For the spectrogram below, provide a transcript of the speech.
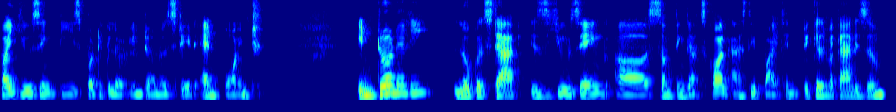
by using these particular internal state endpoint. Internally, LocalStack is using uh, something that's called as the Python pickle mechanism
